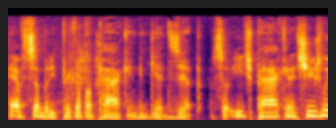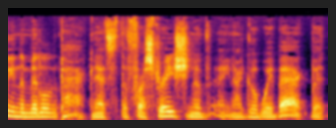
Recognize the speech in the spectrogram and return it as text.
have somebody pick up a pack and get zip. So each pack, and it's usually in the middle of the pack. And that's the frustration of, know, I go way back, but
